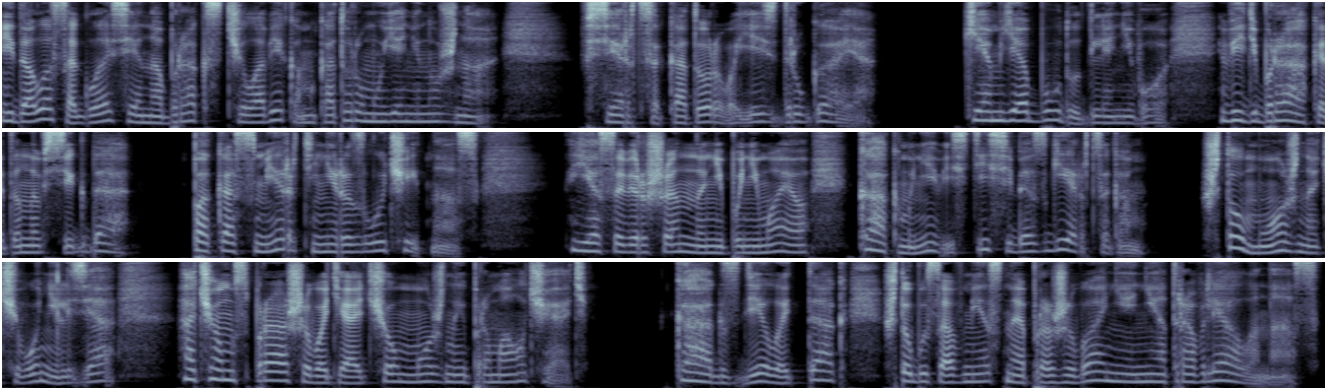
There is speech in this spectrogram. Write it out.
и дала согласие на брак с человеком, которому я не нужна, в сердце которого есть другая. Кем я буду для него? Ведь брак — это навсегда, пока смерть не разлучит нас. Я совершенно не понимаю, как мне вести себя с герцогом. Что можно, чего нельзя, о чем спрашивать, а о чем можно и промолчать. Как сделать так, чтобы совместное проживание не отравляло нас?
